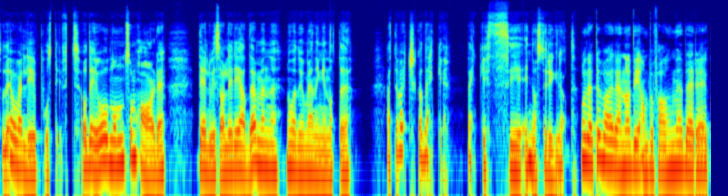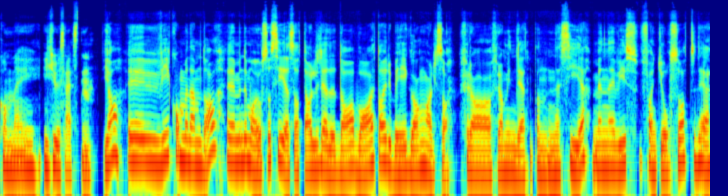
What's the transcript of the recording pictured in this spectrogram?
Så det er jo veldig positivt. Og det er jo noen som har det delvis allerede, men nå er det jo meningen at det etter hvert skal dekke, dekkes i enda større grad. Og dette var en av de anbefalingene dere kom med i, i 2016? Ja, eh, vi kom med dem da, eh, men det må jo også sies at det allerede da var et arbeid i gang, altså, fra, fra myndighetenes side. Men eh, vi fant jo også at det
